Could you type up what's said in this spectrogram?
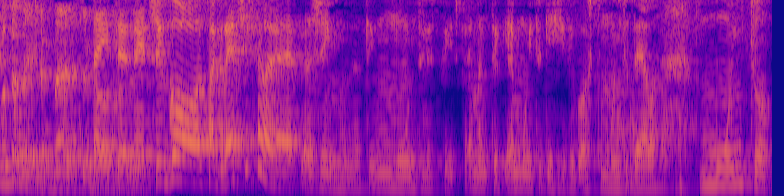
você é da internet? Você Da gosta internet gosta. A Gretchen é, assim, eu tenho muito respeito. Ela é muito, é muito guerreira. Eu gosto muito dela. Muito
